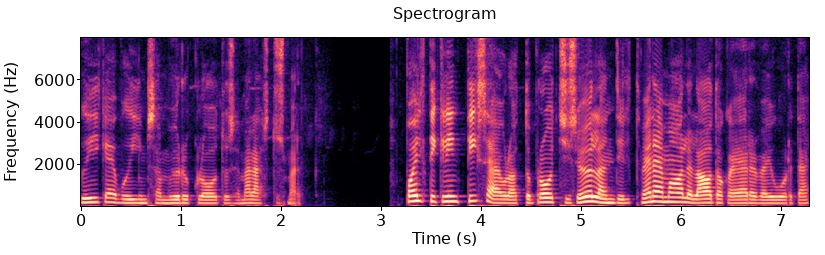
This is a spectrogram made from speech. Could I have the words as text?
kõige võimsam ürglooduse mälestusmärk. Balti klint ise ulatub Rootsis Ölandilt Venemaale Laadoga järve juurde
